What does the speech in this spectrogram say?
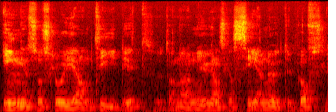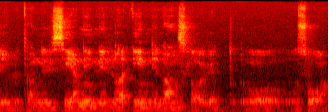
ingen som slår igenom tidigt, utan han är ju ganska sen ut i proffslivet. Han är sen in i, in i landslaget och, och så.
